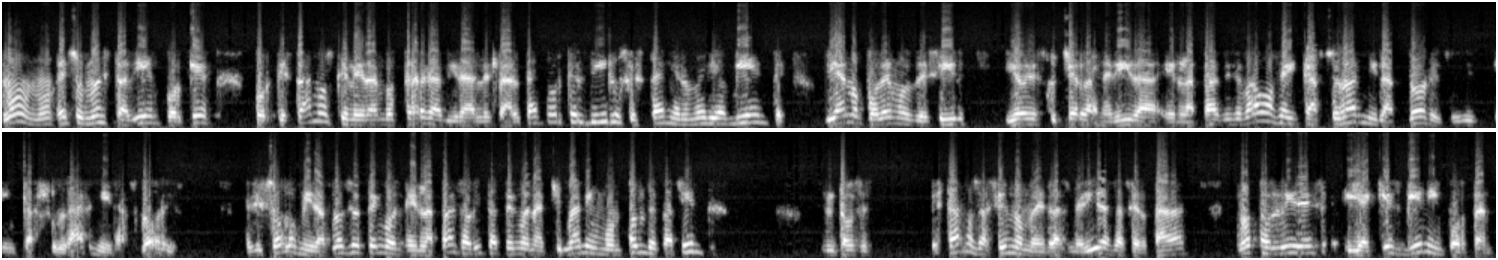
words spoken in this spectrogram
No, no, eso no está bien. ¿Por qué? Porque estamos generando carga virales alta porque el virus está en el medio ambiente. Ya no podemos decir, yo escuché la medida en La Paz, dice, vamos a encapsular Miraflores. Encapsular Miraflores. Es decir, solo Miraflores. Yo tengo en La Paz, ahorita tengo en Achimani un montón de pacientes. Entonces, estamos haciendo las medidas acertadas. No te olvides, y aquí es bien importante,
